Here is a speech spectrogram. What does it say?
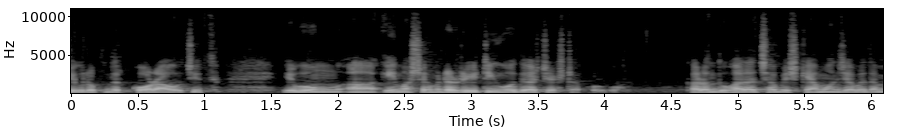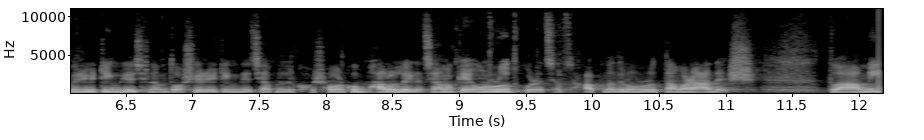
যেগুলো আপনাদের করা উচিত এবং এই মাসে আমি একটা রেটিংও দেওয়ার চেষ্টা করব। কারণ দু হাজার ছাব্বিশ কেমন যাবে আমি রেটিং দিয়েছিলাম, দশে রেটিং দিয়েছি, আপনাদের সবার খুব ভালো লেগেছে, আমাকে অনুরোধ করেছেন, আপনাদের অনুরোধ তো আমার আদেশ। তো আমি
